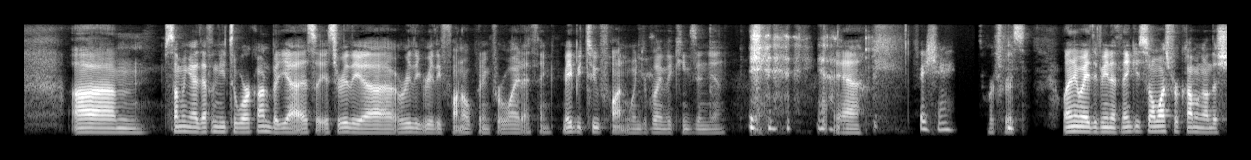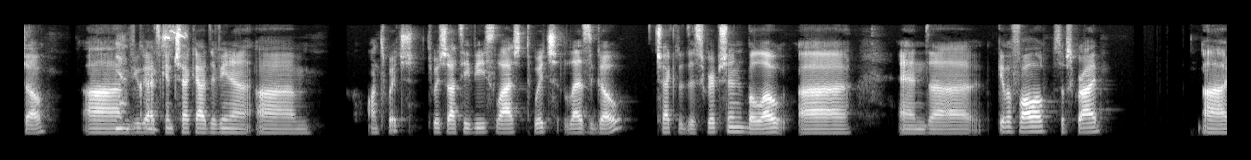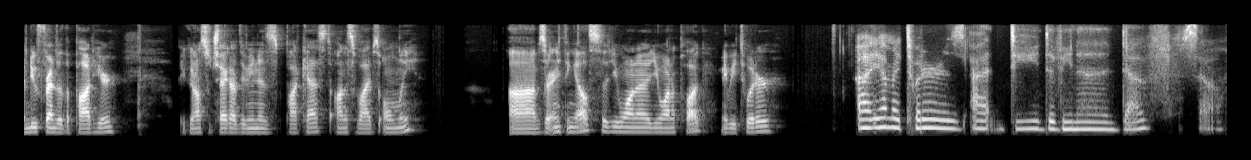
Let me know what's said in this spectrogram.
Um, something I definitely need to work on, but yeah, it's it's really a really really fun opening for white. I think maybe too fun when you're playing the King's Indian. yeah, yeah, for sure. Fortress. well, anyway, Devina, thank you so much for coming on the show. Um, yeah, you guys can check out Devina um on Twitch, twitch.tv slash Twitch Let's Go. Check the description below. Uh and uh, give a follow, subscribe. Uh, new friend of the pod here. You can also check out Devina's podcast, Honest Vibes Only. Uh, is there anything else that you wanna you wanna plug? Maybe Twitter. Uh, yeah, my Twitter is at d davina dev, so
